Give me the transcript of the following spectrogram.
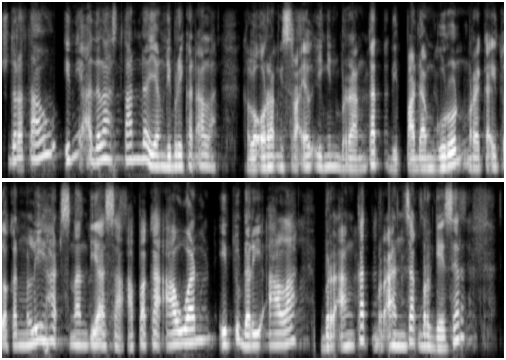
Saudara tahu ini adalah tanda yang diberikan Allah. Kalau orang Israel ingin berangkat di padang gurun, mereka itu akan melihat senantiasa apakah awan itu dari Allah berangkat, beranjak, bergeser.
